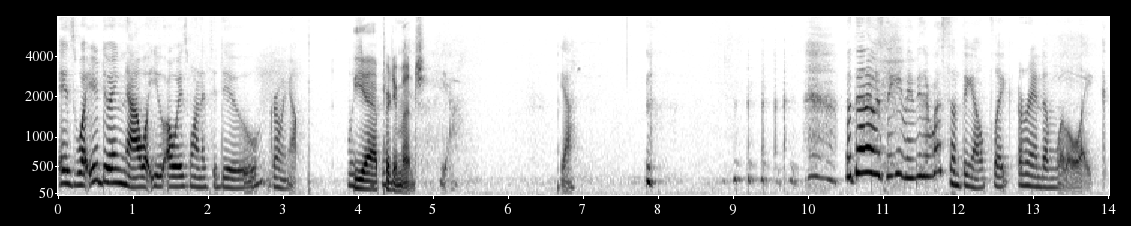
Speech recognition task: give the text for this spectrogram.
is what you're doing now what you always wanted to do growing up? Which yeah, pretty much. Yeah. Yeah. but then I was thinking maybe there was something else, like a random little, like,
